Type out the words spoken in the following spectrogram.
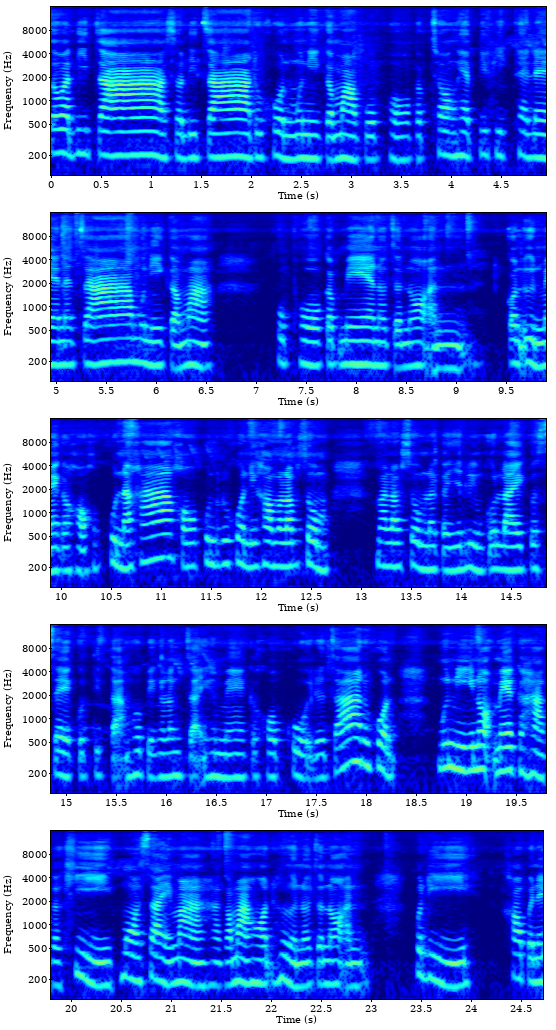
สวัสดีจ้า สวัสดีจ้า ทุกคนมื้อนี้ก็มาพบพอกับช่อง Happy Pick Thailand นะจ้ามื้อนี้ก็มาพบพอกับแม่เนาะจ้ะเนาะอันก่อนอื่นแม่ก็ขอขอบคุณนะคะ ขอขอบคุณทุกคนที่เข้ามารับชมมารับชมแล้วก็อย่าลืมกดไลค์กดแชร์กดติดตามเพื่อเป็นกำลังใจให้แม่ก็ขอบคุณเด้อจ้าทุกคนมื้อนี้เนาะแม่ก็หากับขี่มอไซค์มาหาก็มาฮอดเหินเนาะจ้ะเนาะอันพอดีเข้าไปใน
